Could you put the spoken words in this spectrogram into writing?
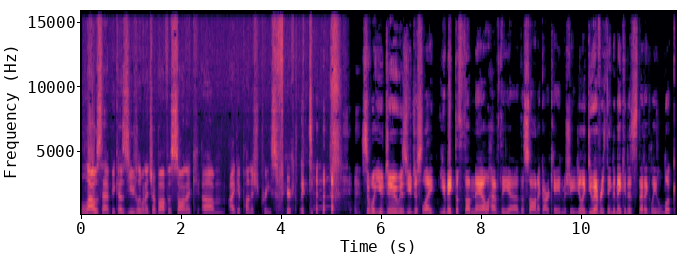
allows that because usually when I jump off of Sonic, um, I get punished pretty severely. So what you do is you just like you make the thumbnail have the uh, the Sonic arcade machine. You like do everything to make it aesthetically look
